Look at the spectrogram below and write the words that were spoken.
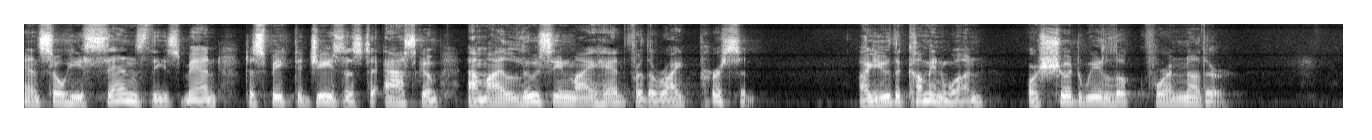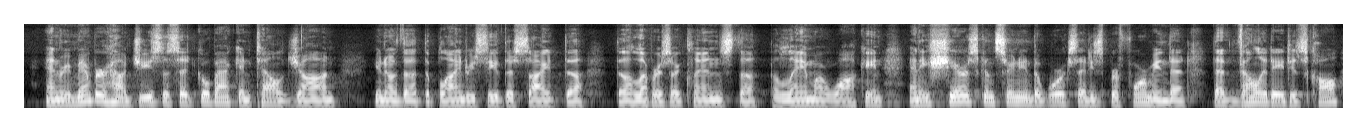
And so he sends these men to speak to Jesus to ask him, Am I losing my head for the right person? Are you the coming one, or should we look for another? And remember how Jesus said, Go back and tell John, you know, the, the blind receive their sight, the, the lepers are cleansed, the, the lame are walking, and he shares concerning the works that he's performing that, that validate his call.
